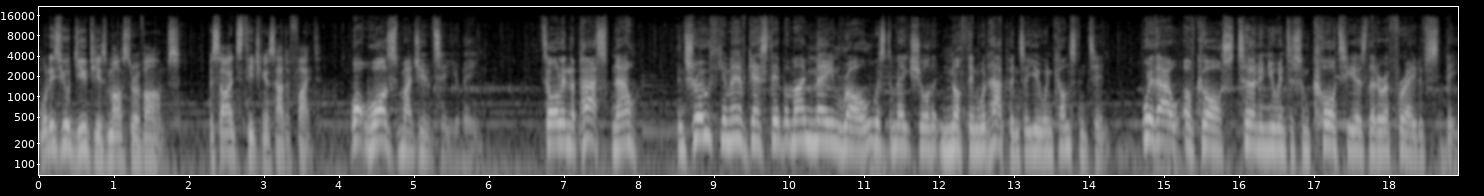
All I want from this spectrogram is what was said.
What is your duty as Master of Arms, besides teaching us how to fight? What was my duty, you mean? It's all in the past now. In truth, you may have guessed it, but my main role was to make sure that nothing would happen to you and Constantin. Without, of course, turning you into some courtiers that are afraid of steel.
